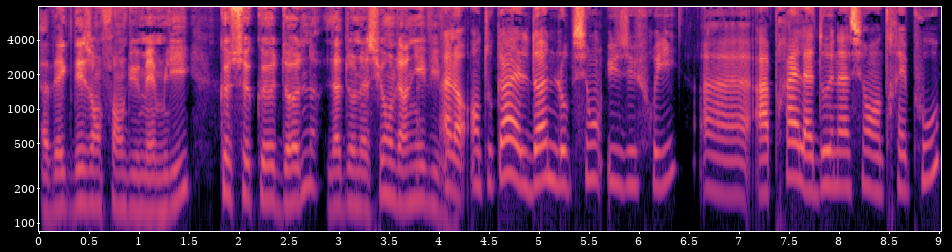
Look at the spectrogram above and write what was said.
avec des enfants du même lit que ce que donne la donation au dernier vivant. Alors, en tout cas, elle donne l'option usufruit. Euh, après la donation entre époux,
